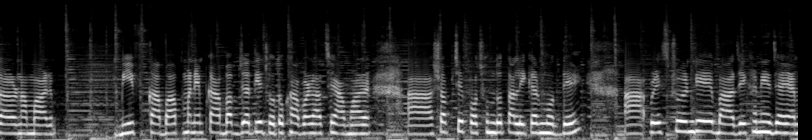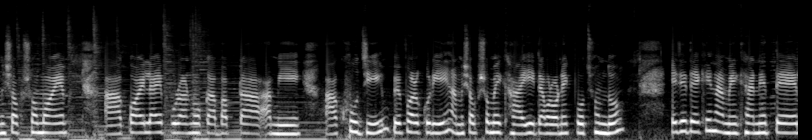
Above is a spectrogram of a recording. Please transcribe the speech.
কারণ আমার বিফ, কাবাব মানে কাবাব জাতীয় যত খাবার আছে আমার সবচেয়ে পছন্দ তালিকার মধ্যে। রেস্টুরেন্টে বা যেখানে যাই আমি সব সময় কয়লায় পুরানো কাবাবটা আমি খুঁজি প্রেফার করি। আমি সব সময় খাই, এটা আমার অনেক পছন্দ। এই যে দেখেন, আমি এখানে তেল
